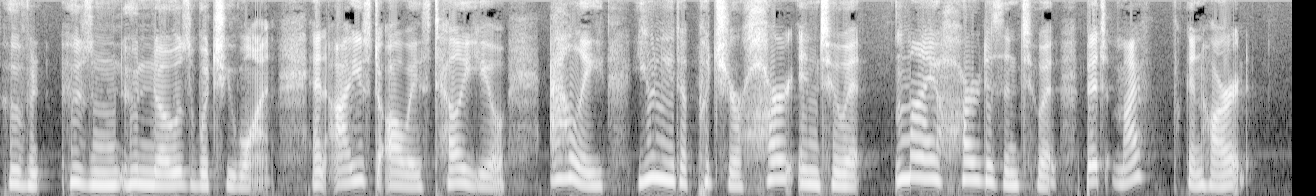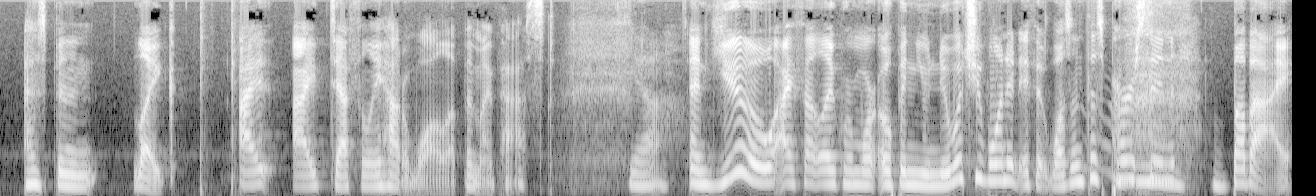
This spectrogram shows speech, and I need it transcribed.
who who's who knows what you want. And I used to always tell you, Allie, you need to put your heart into it. My heart is into it, bitch. My fucking heart has been like, I I definitely had a wall up in my past. Yeah. And you, I felt like were more open. You knew what you wanted. If it wasn't this person, bye bye.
